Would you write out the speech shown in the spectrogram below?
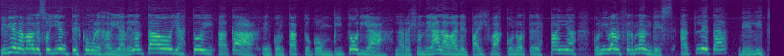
Y bien, amables oyentes, como les había adelantado, ya estoy acá en contacto con Vitoria, la región de Álava, en el País Vasco Norte de España, con Iván Fernández, atleta de élite,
